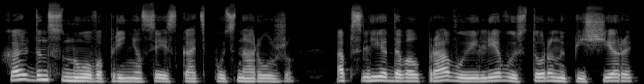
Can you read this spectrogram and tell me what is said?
Хальден снова принялся искать путь наружу. Обследовал правую и левую сторону пещеры,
